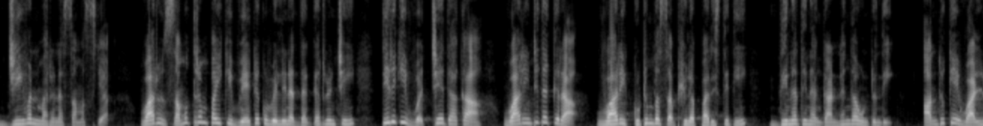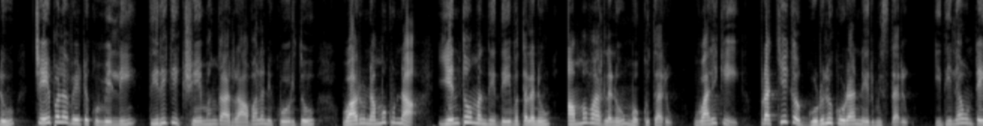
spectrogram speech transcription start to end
జీవన్మరణ సమస్య. వారు సముద్రంపైకి వేటకు వెళ్ళిన దగ్గర్నుంచి తిరిగి వచ్చేదాకా వారింటి దగ్గర వారి కుటుంబ సభ్యుల పరిస్థితి దినదిన గండంగా ఉంటుంది. అందుకే వాళ్ళు చేపల వేటకు వెళ్ళి తిరిగి క్షేమంగా రావాలని కోరుతూ వారు నమ్ముకున్న ఎంతోమంది దేవతలను అమ్మవార్లను మొక్కుతారు. వారికి ప్రత్యేక గుడులు కూడా నిర్మిస్తారు. ఇదిలా ఉంటే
